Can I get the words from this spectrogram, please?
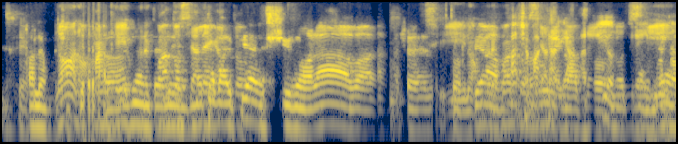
sì. parliamo No, no, ma anche per quanto sia legato... il piede scivolava, cioè, sì, no, per quanto sia legato... Io non sì, no,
